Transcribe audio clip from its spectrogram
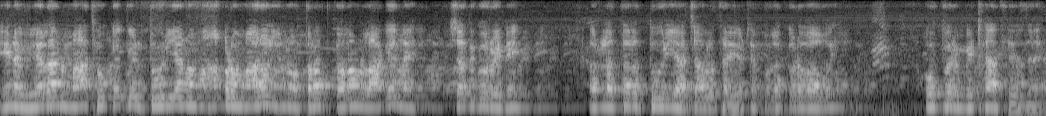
એને વેલાને માથું કાપીને તુરિયાનો આંકડો મારો ને એનો તરત કલમ લાગે ને સદગુરુની. એટલે તરત તુરિયા ચાલુ થાય. એટલે ભલે કડવા હોય, ઉપર મીઠા થઈ જાય.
